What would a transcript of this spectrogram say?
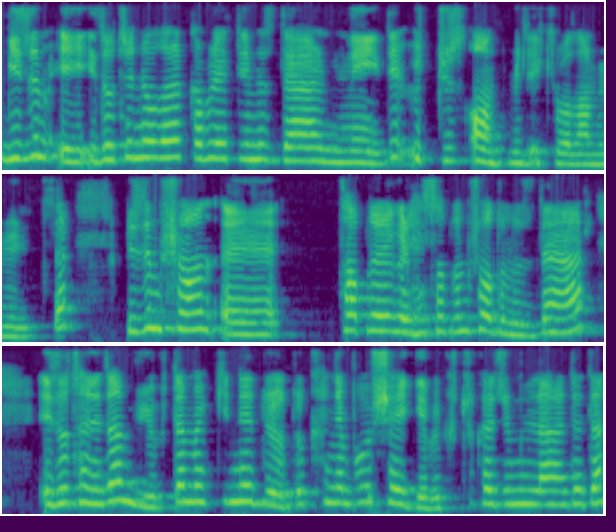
Bizim e, izotoni olarak kabul ettiğimiz değer neydi? 310 mil ekvivalent bölü litre. Bizim şu an e, tabloya göre hesaplamış olduğumuz değer izotoniden büyük. Demek ki ne diyorduk? Hani bu şey gibi küçük hacimlilerde de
